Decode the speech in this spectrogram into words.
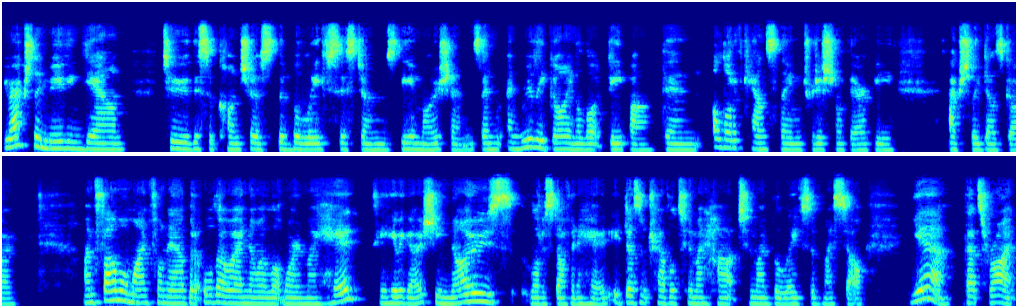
You're actually moving down to the subconscious, the belief systems, the emotions, and, and really going a lot deeper than a lot of counseling, traditional therapy actually does go. I'm far more mindful now, but although I know a lot more in my head, see, here we go, she knows a lot of stuff in her head, it doesn't travel to my heart, to my beliefs of myself. Yeah, that's right,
